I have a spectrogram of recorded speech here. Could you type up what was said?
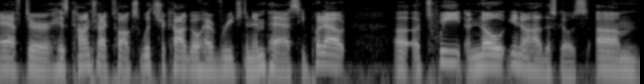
after his contract talks with Chicago have reached an impasse. He put out a, a tweet, a note. You know how this goes. Um,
